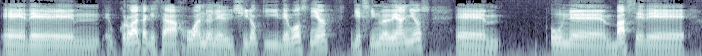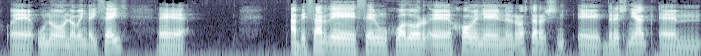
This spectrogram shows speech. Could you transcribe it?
de mm, croata que está jugando en el Shiroki de Bosnia, 19 años, un base de 1.96. a pesar de ser un jugador joven en el roster, Drezhniak em,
